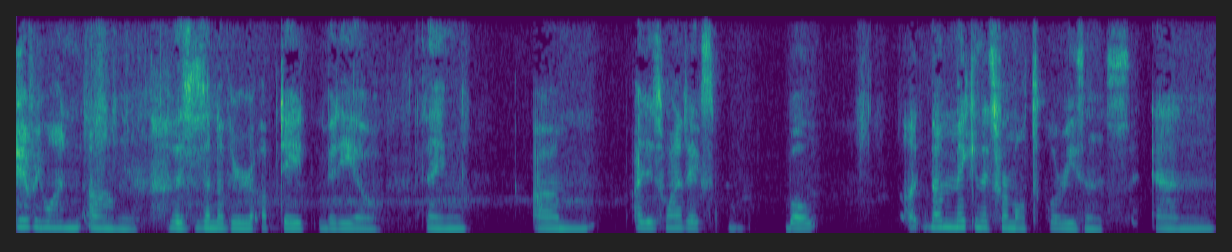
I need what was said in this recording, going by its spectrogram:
Hey everyone, um, this is another update video thing. Um, I just wanted to, ex- well, uh, I'm making this for multiple reasons, and,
